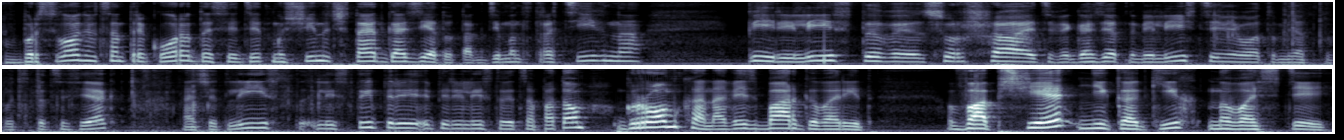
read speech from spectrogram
В Барселоне, в центре города, сидит мужчина, читает газету так демонстративно, перелистывает, шурша этими газетными листьями. Вот у меня тут будет спецэффект. Значит, лист, листы пере, перелистываются. А потом громко на весь бар говорит «Вообще никаких новостей».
